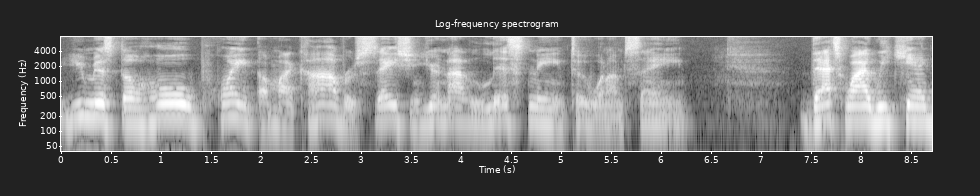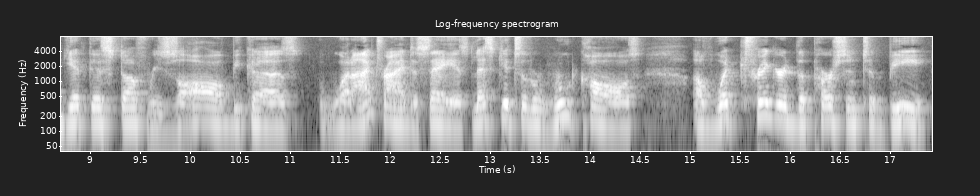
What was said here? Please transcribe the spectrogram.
you missed the whole point of my conversation. You're not listening to what I'm saying. That's why we can't get this stuff resolved because what I'm trying to say is let's get to the root cause of what triggered the person to be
